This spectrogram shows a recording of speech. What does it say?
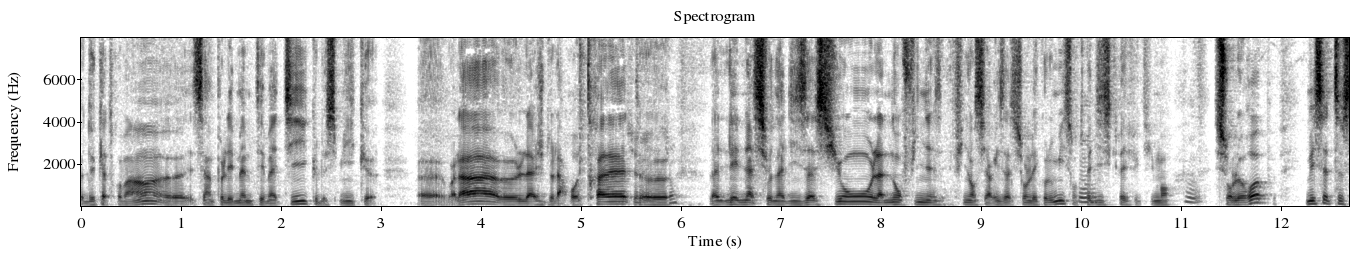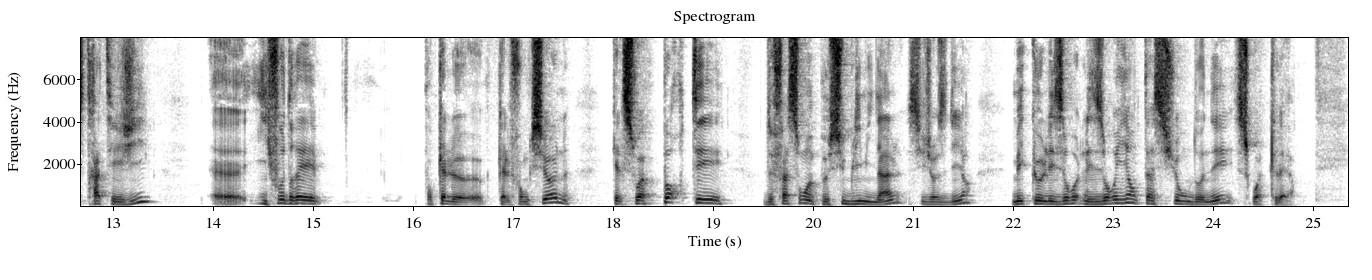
de 81. Euh, C'est un peu les mêmes thématiques, le SMIC, euh, voilà, euh, l'âge de la retraite, euh, la- les nationalisations, la non-financiarisation de l'économie sont très discrets, effectivement, sur l'Europe. Mais cette stratégie, il faudrait, pour qu'elle euh, qu'elle fonctionne, qu'elle soit portée de façon un peu subliminale, si j'ose dire, mais que les, or- les orientations données soient claires.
